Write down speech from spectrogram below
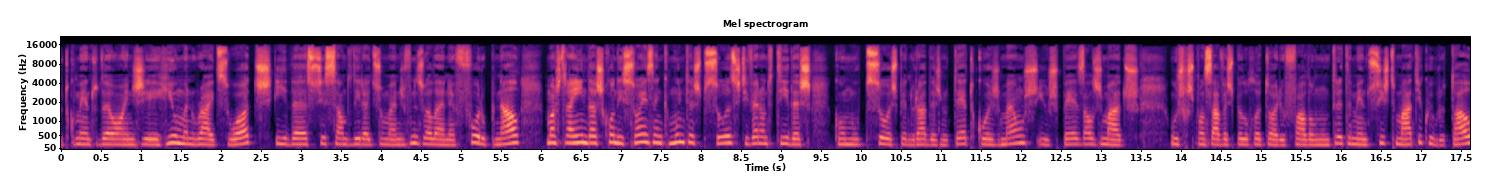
O documento da ONG Human Rights Watch e da Associação de Direitos Humanos venezuelana Foro Penal mostra ainda as condições em que muitas pessoas estiveram detidas, como pessoas penduradas no teto com as mãos e os pés algemados. Os responsáveis pelo relatório falam num tratamento sistemático e brutal,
